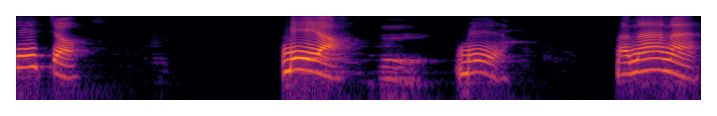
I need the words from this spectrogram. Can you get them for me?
Teacher. Bear. Bear. Banana.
